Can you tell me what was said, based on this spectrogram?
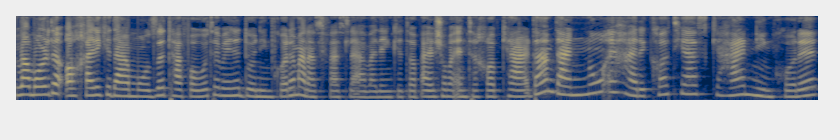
و مورد آخری که در موضوع تفاوت بین دو نیمکره من از فصل اول این کتاب برای شما انتخاب کردم در نوع حرکاتی است که هر نیمکره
